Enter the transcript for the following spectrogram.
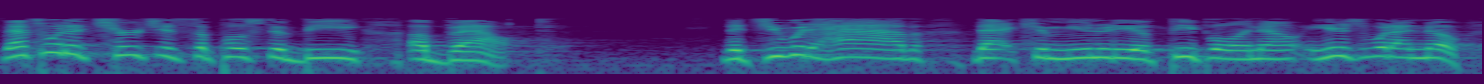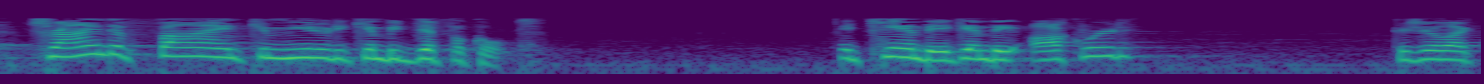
That's what a church is supposed to be about. That you would have that community of people. And now, here's what I know trying to find community can be difficult. It can be. It can be awkward. Because you're like,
